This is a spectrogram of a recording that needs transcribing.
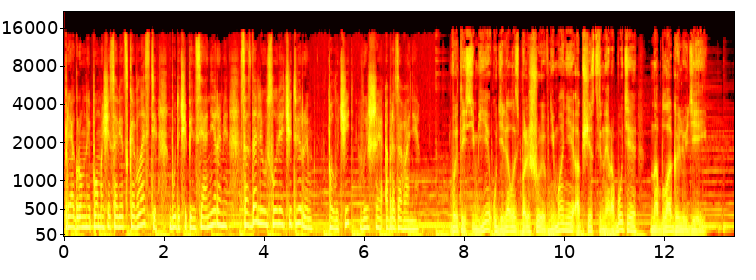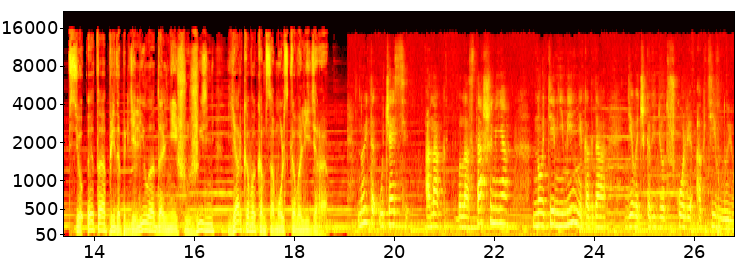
При огромной помощи советской власти, будучи пенсионерами, создали условия четверым получить высшее образование. В этой семье уделялось большое внимание общественной работе на благо людей. Все это предопределило дальнейшую жизнь яркого комсомольского лидера. Ну, это участь, она была старше меня, но тем не менее, когда девочка ведет в школе активную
